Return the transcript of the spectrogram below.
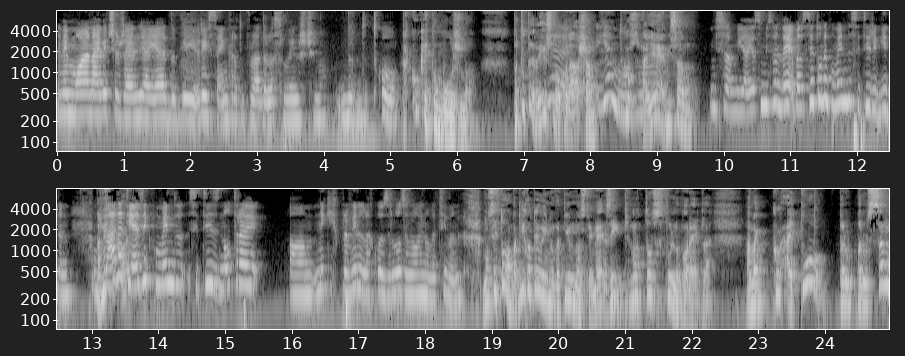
ne vem, moja največja želja je, da bi res enkrat obvladala slovenščino. Da, da, tako. Pa kako je to možno? Pa te resno Je, vprašam. je Tako, možno. a je, mislim. Mislim, ja, jaz mislim, da je, pa se to ne pomeni, da si ti rigiden. ne, Obvladati a- jezik pomeni, da si ti znotraj um, nekih pravil lahko zelo, zelo inovativen. No, se to, ampak glih o tej inovativnosti, ne? Zdaj, no, to si fulno porekla. Ampak je to, pri vsem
